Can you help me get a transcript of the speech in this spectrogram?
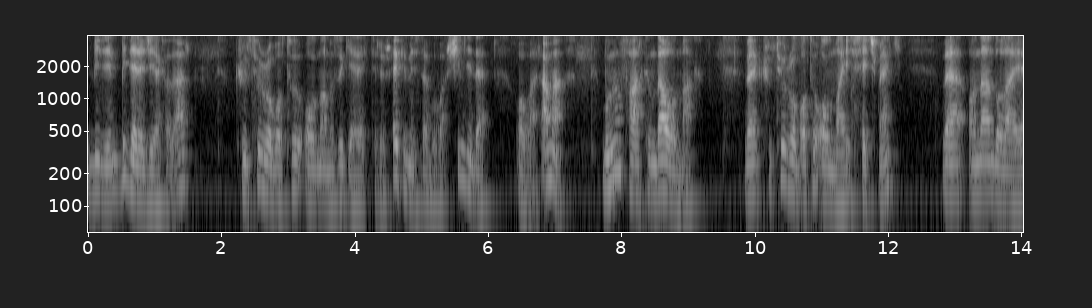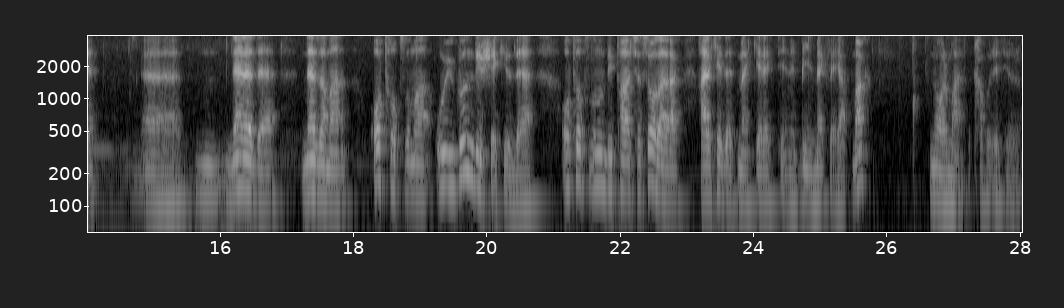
bizim bir dereceye kadar kültür robotu olmamızı gerektirir. Hepimizde bu var. Şimdi de o var. Ama bunun farkında olmak ve kültür robotu olmayı seçmek ve ondan dolayı e, nerede, ne zaman o topluma uygun bir şekilde o toplumun bir parçası olarak hareket etmek gerektiğini bilmek ve yapmak normal kabul ediyorum.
